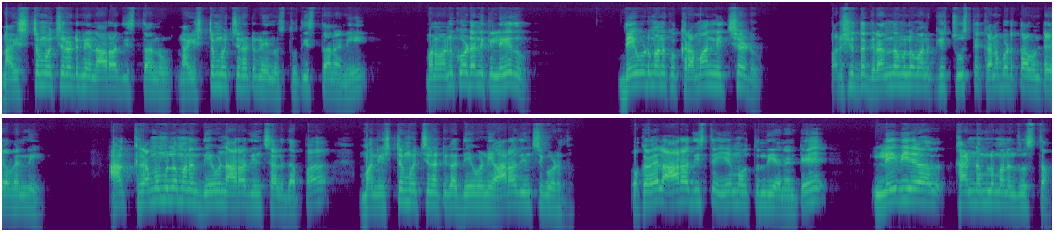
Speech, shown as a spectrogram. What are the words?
నా ఇష్టం వచ్చినట్టు నేను ఆరాధిస్తాను నా ఇష్టం వచ్చినట్టు నేను స్తుతిస్తానని మనం అనుకోవడానికి లేదు. దేవుడు మనకు క్రమాన్ని ఇచ్చాడు. పరిశుద్ధ గ్రంథంలో మనకి చూస్తే కనబడుతూ ఉంటాయి అవన్నీ. ఆ క్రమంలో మనం దేవుణ్ణి ఆరాధించాలి తప్ప మన ఇష్టం వచ్చినట్టుగా దేవుణ్ణి ఆరాధించకూడదు. ఒకవేళ ఆరాధిస్తే ఏమవుతుంది అని అంటే లేవియ కాండంలో మనం చూస్తాం.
